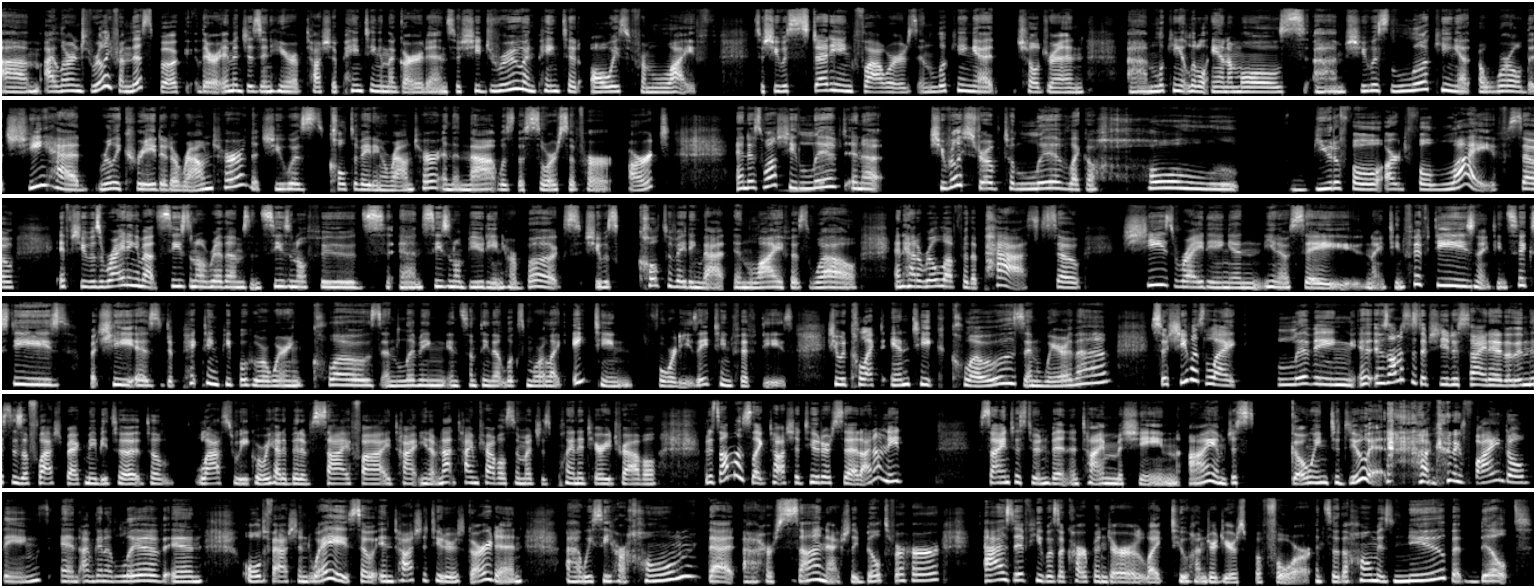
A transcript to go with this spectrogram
Um, I learned really from this book. There are images in here of Tasha painting in the garden. So she drew and painted always from life. So she was studying flowers and looking at children, um, looking at little animals. Um, she was looking at a world that she had really created around her, that she was cultivating around her. And then that was the source of her art. And as well, she lived in a, she really strove to live like a whole beautiful, artful life. So if she was writing about seasonal rhythms and seasonal foods and seasonal beauty in her books, she was cultivating that in life as well and had a real love for the past. So she's writing in, you know, say 1950s, 1960s, but she is depicting people who are wearing clothes and living in something that looks more like 1840s, 1850s. She would collect antique clothes and wear them. So she was like living, it was almost as if she decided, and this is a flashback maybe to, to last week where we had a bit of sci-fi time, you know, not time travel so much as planetary travel. But it's almost like Tasha Tudor said, I don't need scientists to invent a time machine. I am just going to do it. I'm going to find old things and I'm going to live in old fashioned ways. So in Tasha Tudor's garden, uh, we see her home that uh, her son actually built for her as if he was a carpenter like 200 years before. And so the home is new, but built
